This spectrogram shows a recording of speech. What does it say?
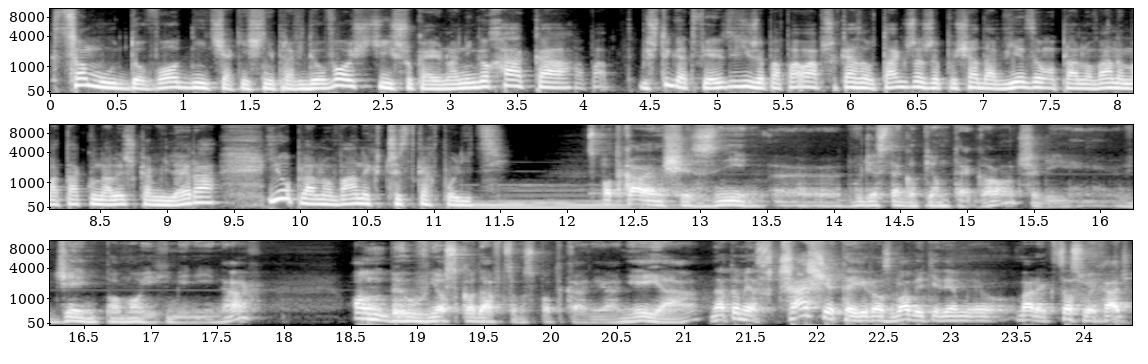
Chcą mu udowodnić jakieś nieprawidłowości, szukają na niego haka. Bisztyga twierdzi, że Papała przekazał także, że posiada wiedzę o planowanym ataku na Leszka Millera i o planowanych czystkach policji. Spotkałem się z nim e, 25, czyli w dzień po moich imieninach. On był wnioskodawcą spotkania, nie ja. Natomiast w czasie tej rozmowy, kiedy ja mówię, Marek, co słychać,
